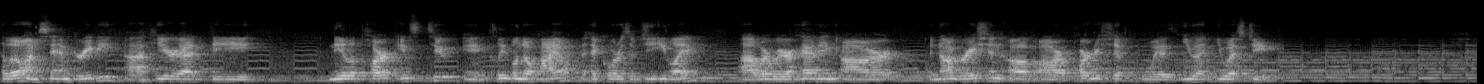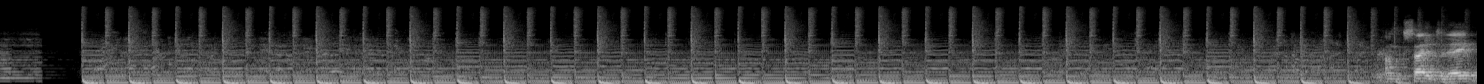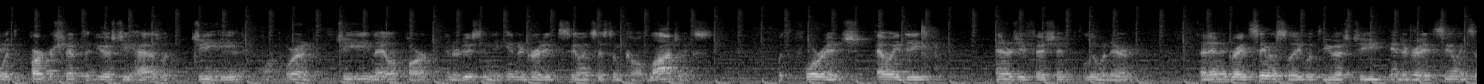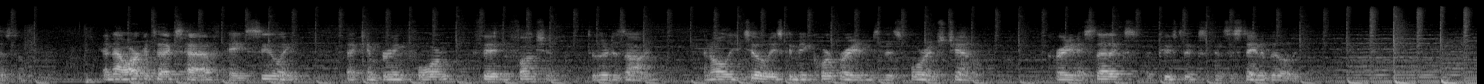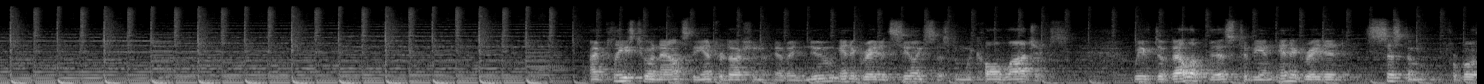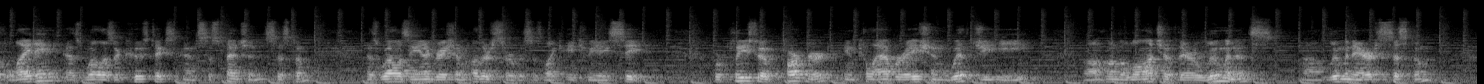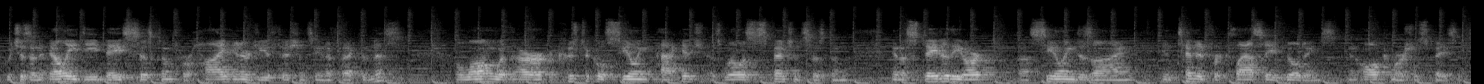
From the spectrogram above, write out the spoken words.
Hello, I'm Sam Grebe uh, here at the Nela Park Institute in Cleveland, Ohio, the headquarters of GE Lighting, uh, where we are having our inauguration of our partnership with USG. I'm excited today with the partnership that USG has with GE. We're at GE Nela Park introducing the integrated ceiling system called Logix with a 4-inch LED energy efficient luminaire that integrates seamlessly with the USG integrated ceiling system. And now architects have a ceiling that can bring form, fit, and function to their design. And all the utilities can be incorporated into this 4-inch channel, creating aesthetics, acoustics, and sustainability. I'm pleased to announce the introduction of a new integrated ceiling system we call Logix. We've developed this to be an integrated system for both lighting as well as acoustics and suspension system, as well as the integration of other services like HVAC. We're pleased to have partnered in collaboration with GE uh, on the launch of their Luminance uh, Luminaire system, which is an LED-based system for high energy efficiency and effectiveness along with our acoustical ceiling package as well as suspension system in a state-of-the-art uh, ceiling design intended for Class A buildings in all commercial spaces.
